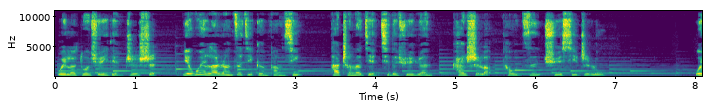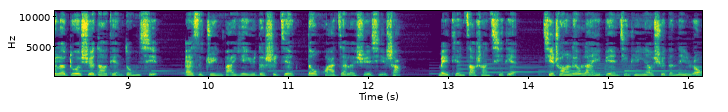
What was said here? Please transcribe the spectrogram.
为了多学一点知识，也为了让自己更放心，他成了简七的学员，开始了投资学习之路。为了多学到点东西，S 君把业余的时间都花在了学习上。每天早上七点起床，浏览一遍今天要学的内容；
